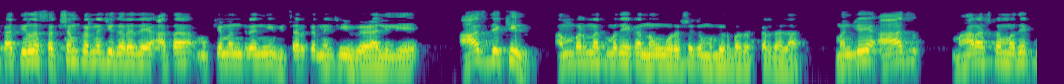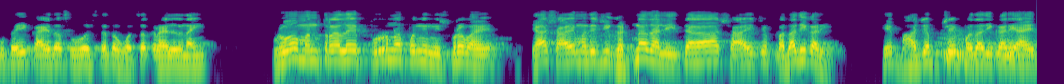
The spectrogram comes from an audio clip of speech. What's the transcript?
का तिला सक्षम करण्याची गरज आहे? आता मुख्यमंत्र्यांनी विचार करण्याची वेळ आलेली आहे. आज देखील अंबरनाथमध्ये एका नऊ वर्षाच्या मुलीवर बलात्कार झाला. म्हणजे आज महाराष्ट्रामध्ये कुठेही कायदा सुव्यवस्थेचा वचक राहिलं नाही. गृह मंत्रालय पूर्णपणे निष्प्रभ आहे. या शाळेमध्ये जी घटना झाली त्या शाळेचे पदाधिकारी हे भाजपचे पदाधिकारी आहेत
